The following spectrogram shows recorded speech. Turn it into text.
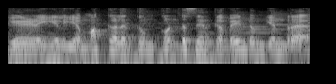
ஏழை எளிய மக்களுக்கும் கொண்டு சேர்க்க வேண்டும் என்ற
